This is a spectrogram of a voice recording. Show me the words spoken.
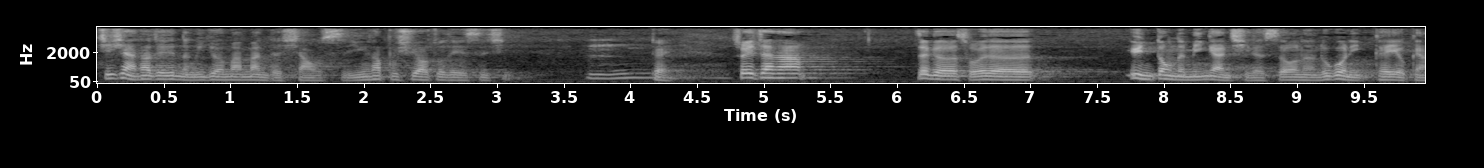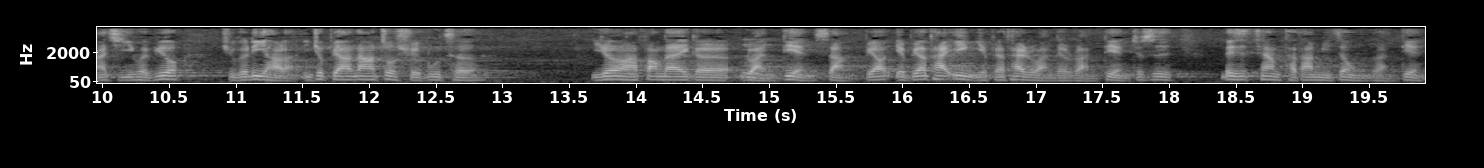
接下来他这些能力就会慢慢的消失，因为他不需要做这些事情。嗯。对，所以在他这个所谓的。运动的敏感期的时候呢，如果你可以有给他机会，比如举个例好了，你就不要让他坐学步车，你就让他放在一个软垫上，不要也不要太硬，也不要太软的软垫，就是类似像榻榻米这种软垫，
